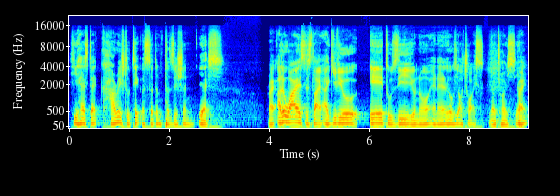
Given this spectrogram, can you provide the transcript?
he has that courage to take a certain position Yes. Right? Otherwise, it's like I give you A to Z, you know, and then it's your choice, Your choice. Yeah. right?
